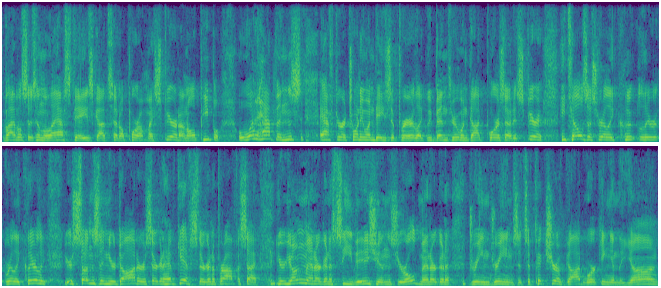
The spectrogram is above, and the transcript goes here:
The Bible says in the last days, God said, I'll pour out my spirit on all people. Well, what happens after a 21 days of prayer like we've been through when God pours out his spirit? He tells us really, really clearly, your sons and your daughters, they're going to have gifts. They're going to prophesy. Your young men are going to see visions. Your old men are going to dream dreams. It's a picture of God working in the young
